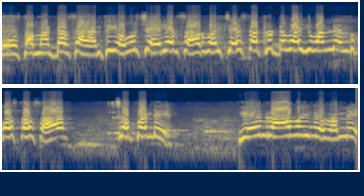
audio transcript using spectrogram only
చేస్తామంటారు సార్. అంతే ఎవరు చేయలేరు సార్. వాళ్ళు చేసినట్లుంటే ఇవన్నీ ఎందుకు వస్తావు సార్? చెప్పండి. ఏం రావు ఇవన్నీ.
